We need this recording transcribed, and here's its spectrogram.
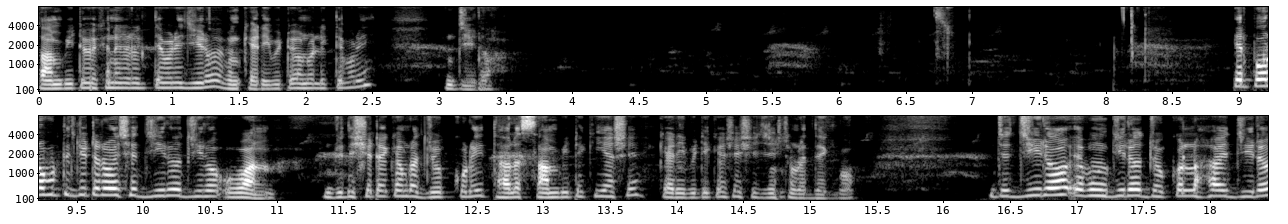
সামবিটেও এখানে লিখতে পারি জিরো এবং ক্যারিবিটেও আমরা লিখতে পারি জিরো এর পরবর্তী যেটা রয়েছে জিরো জিরো ওয়ান, যদি সেটাকে আমরা যোগ করি, তাহলে সামবিটে কী আসে? ক্যারিবিটে কী আসে? সেই জিনিসটা আমরা দেখব। যে জিরো এবং জিরো যোগ করলে হয় জিরো,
